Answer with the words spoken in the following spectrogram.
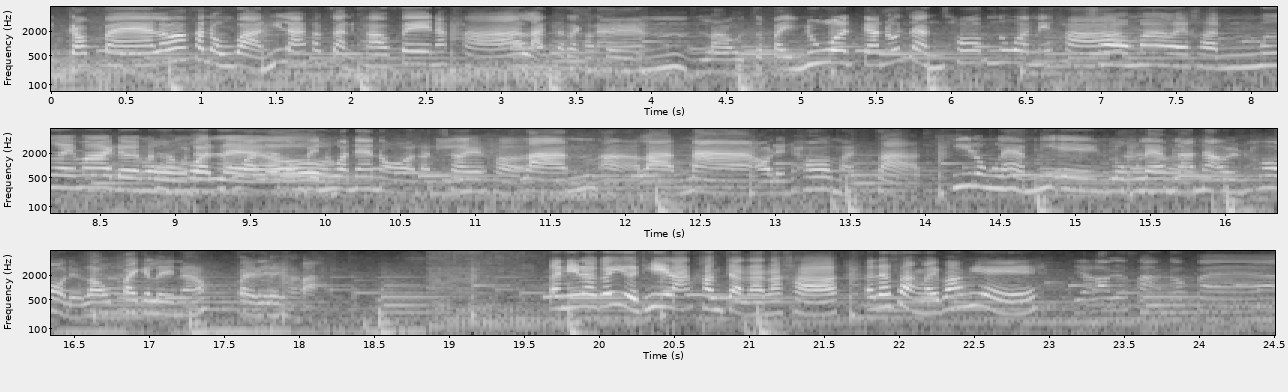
ิบกาแฟแล้วก็ขนมหวานที่ร้านคำจันคาเฟ่นะคะร้านหลังคำจันจากคาเฟ่นั้นเราจะไปนวดกันน้องจันชอบนวดไหมคะชอบมากเลยค่ะ เมื่อยมากเดินมาทั้งวันโอ้แล้วเดินทั้งต้องไปนวดแน่นอนอันนี้ใช่ค่ะร้านอ่าร้านนาออเรนทัลมาสาดที่โรงแรมนี่เอง โรงแรมร้านนาออเรนทัลเดี๋ยวเราไปกันเลยนะ ไปเลยค่ะไปตอนนี้เราก็อยู่ที่ร้านคำจัดแล้วนะคะ เราจะสั่งอะไรบ้างพี่เอ๋เดี๋ยวเราจะสั่งกาแฟแล้วก็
